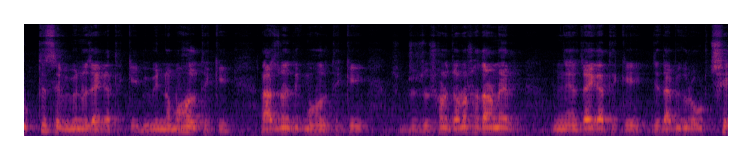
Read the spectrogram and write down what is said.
উঠতেছে বিভিন্ন জায়গা থেকে, বিভিন্ন মহল থেকে, রাজনৈতিক মহল থেকে জনসাধারণের জায়গা থেকে যে দাবিগুলো উঠছে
